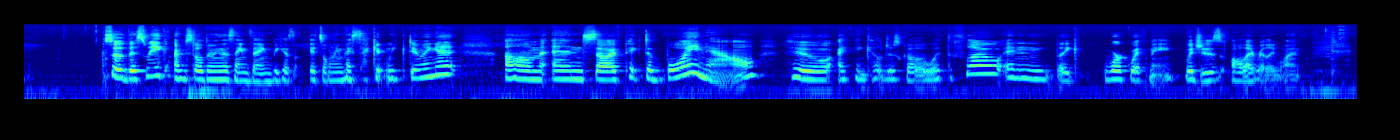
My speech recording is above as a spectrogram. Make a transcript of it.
So this week, I'm still doing the same thing because it's only my second week doing it. Um, and so I've picked a boy now who I think he'll just go with the flow and like work with me, which is all I really want.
